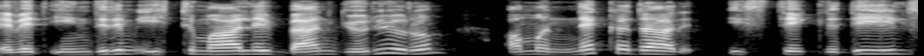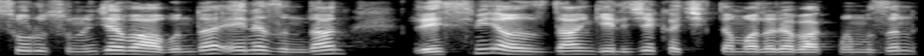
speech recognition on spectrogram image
evet indirim ihtimali ben görüyorum ama ne kadar istekli değil sorusunun cevabında en azından resmi ağızdan gelecek açıklamalara bakmamızın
